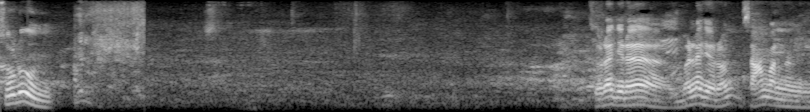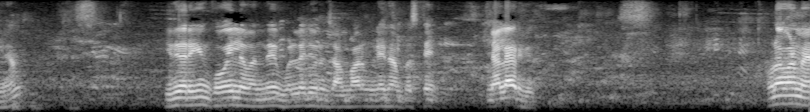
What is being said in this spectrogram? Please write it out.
சுடு சுட சுட வெள்ளச்சோரம் சாம்பார் வந்துருக்கேன் இது வரைக்கும் கோயிலில் வந்து வெள்ளச்சோரம் சாம்பார் முன்னே தான் ஃபஸ்ட் டைம் நல்லா இருக்கு உணவனமே.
